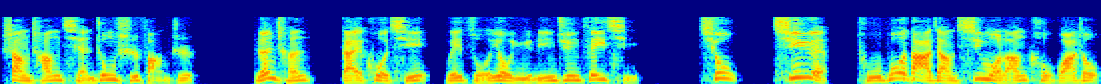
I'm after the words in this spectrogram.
上常遣中使访之。壬辰，改扩其为左右羽林军飞骑。秋七月，吐蕃大将西莫郎寇瓜州，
